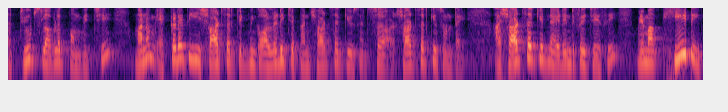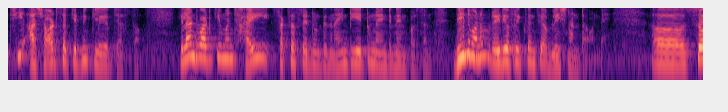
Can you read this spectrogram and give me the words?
uh, ట్యూబ్స్ లోపలికి పంపించి మనం ఎక్కడైతే ఈ షార్ట్ సర్క్యూట్ మీకు ఆల్రెడీ చెప్పాను షార్ట్ సర్క్యూట్స్ షార్ట్ సర్క్యూట్స్ ఉంటాయి. ఆ షార్ట్ సర్క్యూట్ని ఐడెంటిఫై చేసి మేము ఆ హీట్ ఇచ్చి ఆ షార్ట్ సర్క్యూట్ని క్లియర్ చేస్తాం. ఇలాంటి వాటికి మంచి హై సక్సెస్ రేట్ ఉంటుంది ninety eight to ninety nine percent దీన్ని మనం రేడియో ఫ్రీక్వెన్సీ అబ్లేషన్ అంటామండి. సో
